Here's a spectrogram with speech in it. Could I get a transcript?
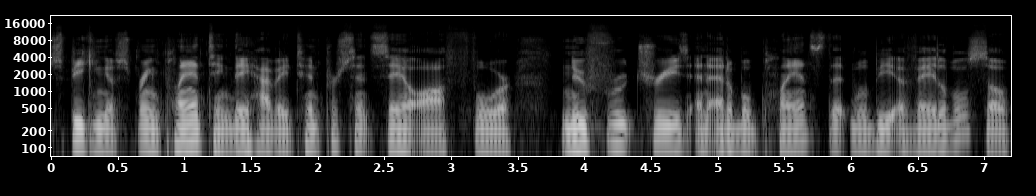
speaking of spring planting, they have a 10% sale off for new fruit trees and edible plants that will be available. So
